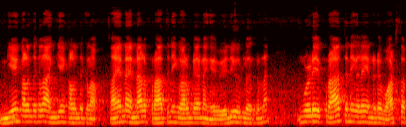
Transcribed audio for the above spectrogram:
இங்கேயும் கலந்துக்கலாம் அங்கேயும் கலந்துக்கலாம். நான் என்ன என்னால் பிரார்த்தனைக்கு வர முடியாது. நாங்கள் வெளியூரில் இருக்கிறேன்னா உங்களுடைய பிரார்த்தனைகளை என்னுடைய வாட்ஸ்அப்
